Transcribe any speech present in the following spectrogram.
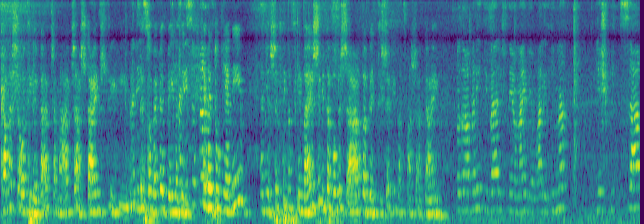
כמה שעות היא לבד שם? עד שעה שתיים היא אני- מסתובבת אני בילדים. הם. מדומיינים? אני יושבת עם עצמי, מה יש אם היא תבוא בשעה ארבע ותשב עם עצמה שעתיים? כבוד הרבנית, היא באה לפני יומיים והיא אמרה לי, אמא, יש בי צער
